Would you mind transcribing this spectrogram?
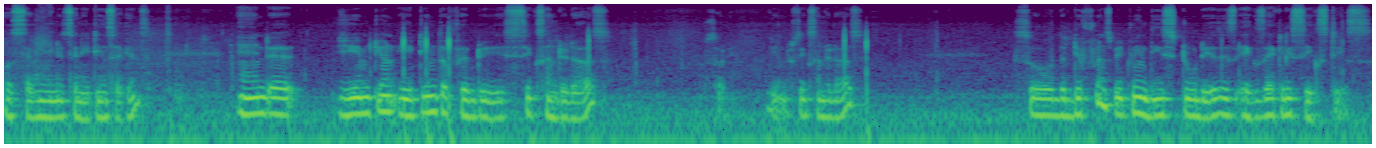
was 7 minutes and 18 seconds. And uh, GMT on 18th of February is 600 hours. Sorry GMT 600 hours. So the difference between these two days is exactly six days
